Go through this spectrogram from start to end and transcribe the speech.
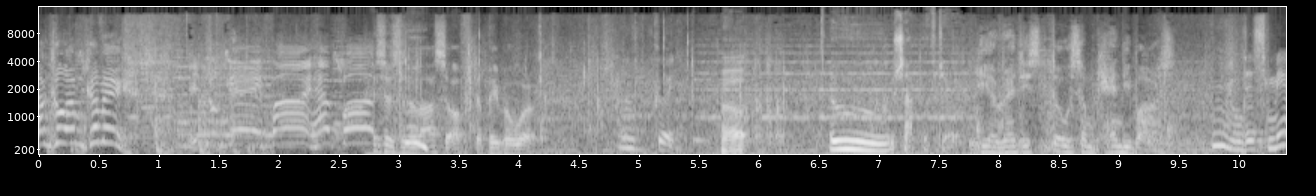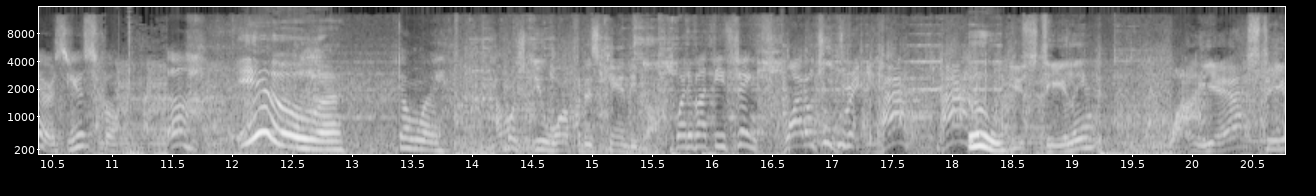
Uncle, I'm coming. It's okay. Bye. Have fun. This is the last of the paperwork. Oh, good. Oh, Ooh, shoplifter. He already stole some candy bars. Hmm, this mirror is useful. Ugh, Ew. don't worry. How much do you want for this candy bar? What about these drinks? Why don't you drink it, huh? Huh? Ooh. You stealing? Wow. Yeah, stealing.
